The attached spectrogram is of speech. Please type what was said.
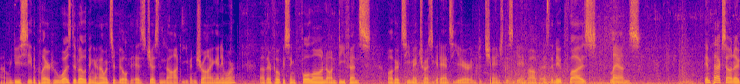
Uh, we do see the player who was developing a howitzer build is just not even trying anymore. Uh, they're focusing full on on defense, while their teammate tries to get anti-air and to change this game up. As the nuke flies, lands, impacts on a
